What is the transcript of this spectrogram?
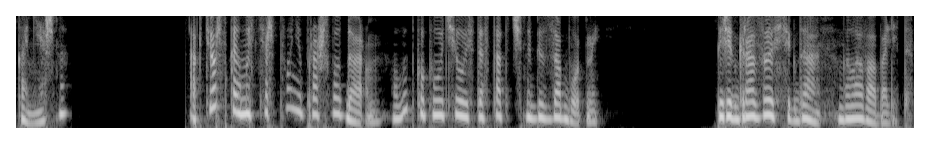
«Конечно». Актерское мастерство не прошло даром. Улыбка получилась достаточно беззаботной. Перед грозой всегда голова болит.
